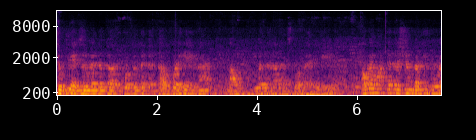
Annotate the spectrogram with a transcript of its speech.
ಶುಕ್ತಿ ಯಜುರ್ವೇದಕ್ಕ ಕೊಟ್ಟಿರ್ತಕ್ಕಂಥ ಕೊಡುಗೆಯನ್ನ ನಾವು ಇವತ್ತೆಲ್ಲ ನಡೆಸ್ಕೊಳ್ತಾ ಇದ್ದೀವಿ ಅವರ ಮಾರ್ಗದರ್ಶನದಲ್ಲಿ ಕೂಡ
